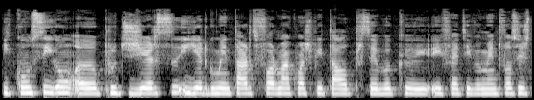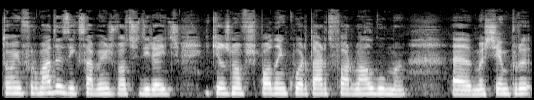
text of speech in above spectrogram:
e consigam uh, proteger-se e argumentar de forma a que o hospital perceba que efetivamente vocês estão informadas e que sabem os vossos direitos e que eles não vos podem coartar de forma alguma. Uh, mas sempre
